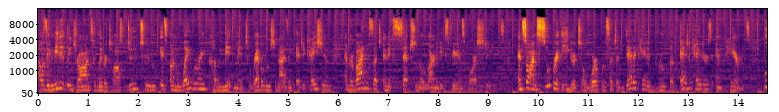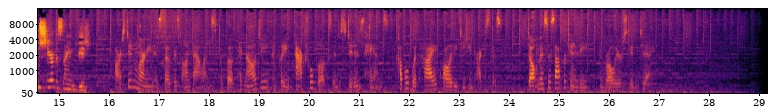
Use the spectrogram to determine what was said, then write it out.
I was immediately drawn to Libertas due to its unwavering commitment to revolutionizing education and providing such an exceptional learning experience for our students. And so I'm super eager to work with such a dedicated group of educators and parents who share the same vision. Our student learning is focused on balance of both technology and putting actual books into students' hands, coupled with high quality teaching practices. Don't miss this opportunity. Enroll your student today.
